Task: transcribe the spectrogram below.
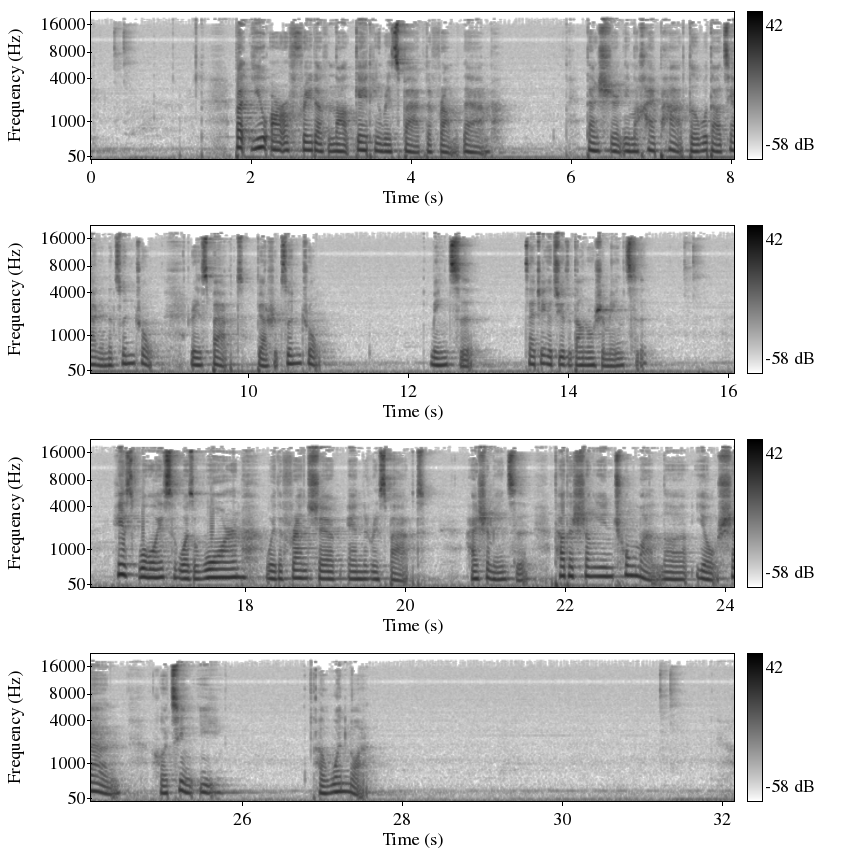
：But you are afraid of not getting respect from them。但是你们害怕得不到家人的尊重。respect 表示尊重，名词，在这个句子当中是名词。His voice was warm with friendship and respect，还是名词，他的声音充满了友善和敬意，很温暖。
